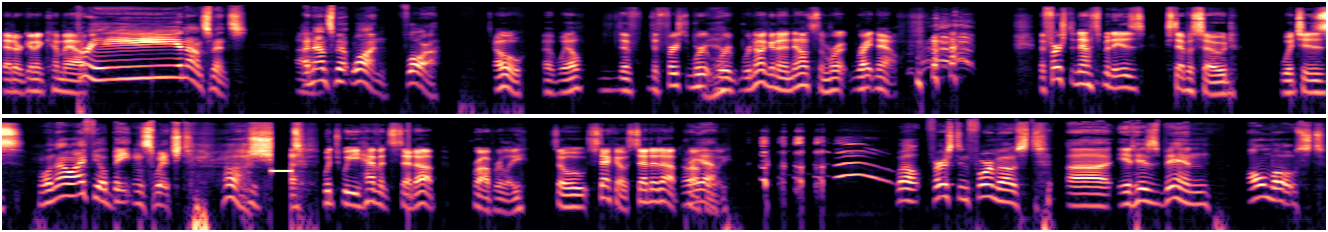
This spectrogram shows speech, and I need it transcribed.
that are going to come out. Three announcements. Announcement one, Flora. Oh, uh, well, the the first we're we're, we're not going to announce them right, right now. the first announcement is next episode, which is Well, now I feel bait and switched. Oh, sh- which we haven't set up properly. So Stecco, set it up Oh, yeah. well, first and foremost, uh, it has been almost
